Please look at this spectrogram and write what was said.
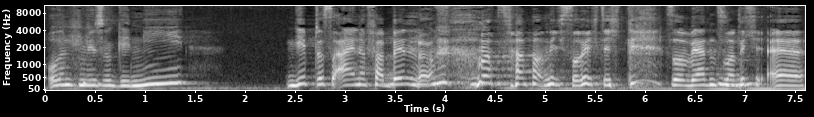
und Misogynie gibt es eine Verbindung, was war noch nicht so richtig, so werden es noch mhm. nicht, äh,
